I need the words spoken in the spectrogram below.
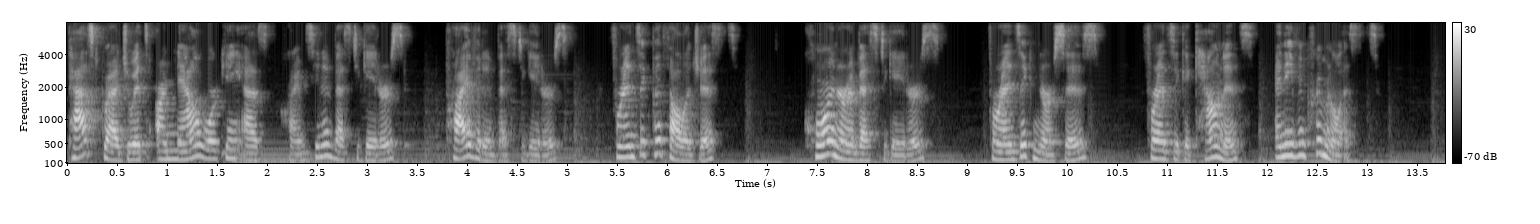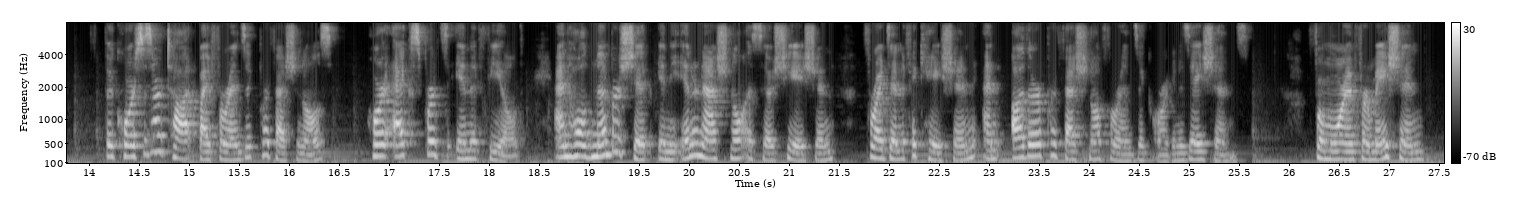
Past graduates are now working as crime scene investigators, private investigators, forensic pathologists, coroner investigators, forensic nurses, forensic accountants, and even criminalists. The courses are taught by forensic professionals who are experts in the field and hold membership in the International Association for Identification and other professional forensic organizations. For more information,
